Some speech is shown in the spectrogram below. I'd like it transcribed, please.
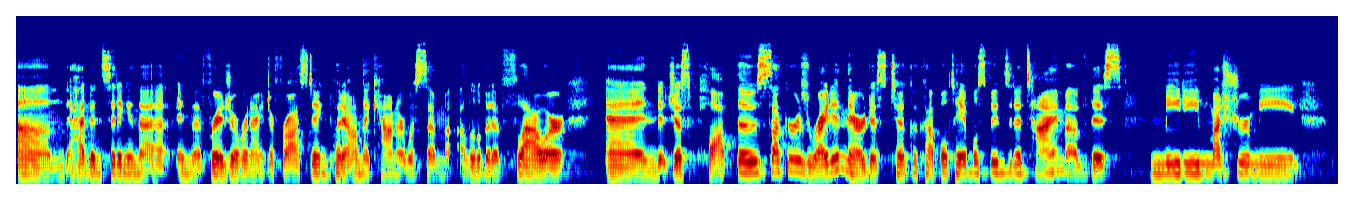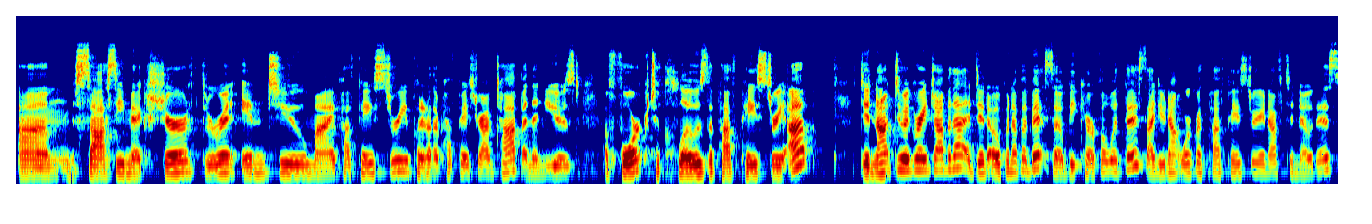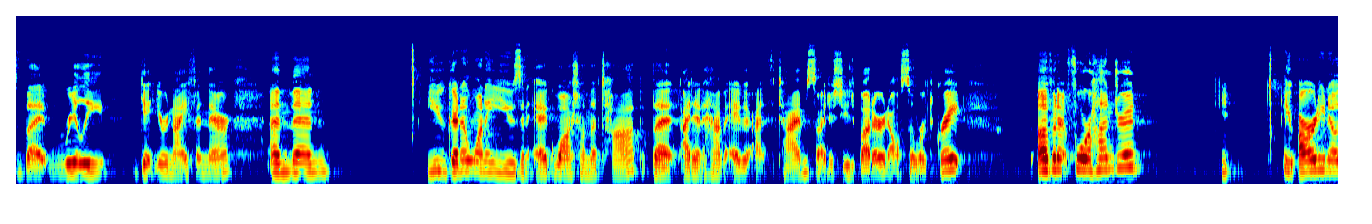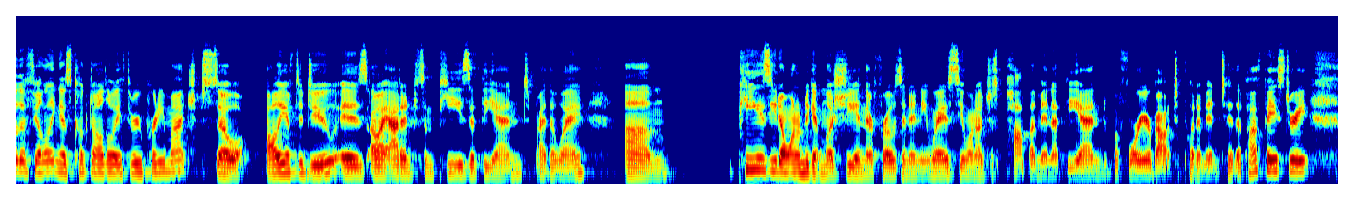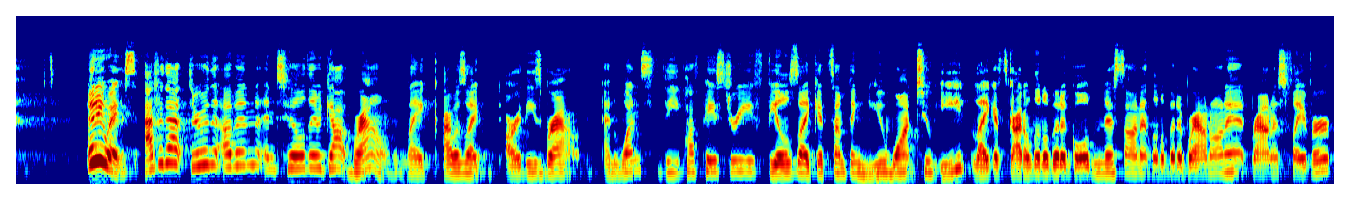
Um, had been sitting in the in the fridge overnight defrosting. Put it on the counter with some a little bit of flour and just plop those suckers right in there. Just took a couple tablespoons at a time of this meaty, mushroomy, um, saucy mixture, threw it into my puff pastry, put another puff pastry on top, and then used a fork to close the puff pastry up. Did not do a great job of that. It did open up a bit, so be careful with this. I do not work with puff pastry enough to know this, but really get your knife in there. And then you're going to want to use an egg wash on the top, but I didn't have egg at the time, so I just used butter. It also worked great. Oven at 400. You already know the filling is cooked all the way through pretty much. So all you have to do is, oh, I added some peas at the end, by the way. Um, peas, you don't want them to get mushy and they're frozen anyway, so you want to just pop them in at the end before you're about to put them into the puff pastry. Anyways, after that, threw in the oven until they got brown. Like, I was like, are these brown? And once the puff pastry feels like it's something you want to eat, like it's got a little bit of goldenness on it, a little bit of brown on it, brownish flavor,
